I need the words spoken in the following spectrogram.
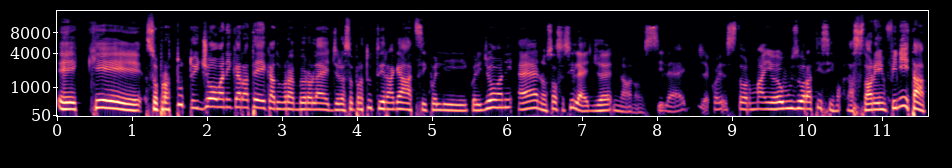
e che soprattutto i giovani karateka dovrebbero leggere, soprattutto i ragazzi, quelli, quelli giovani. Eh, non so se si legge. No, non si legge. Questo ormai è usuratissimo. La storia infinita.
